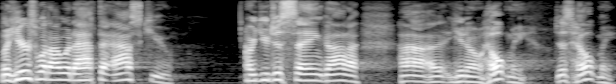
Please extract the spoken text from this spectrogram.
But here's what I would have to ask you Are you just saying, God, I, uh, you know, help me? Just help me.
